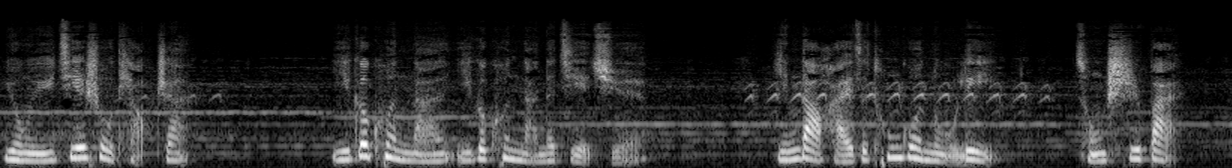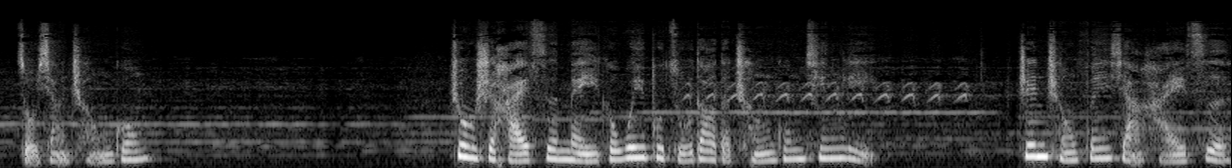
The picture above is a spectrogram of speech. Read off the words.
勇于接受挑战，一个困难一个困难的解决，引导孩子通过努力从失败走向成功。重视孩子每一个微不足道的成功经历，真诚分享孩子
